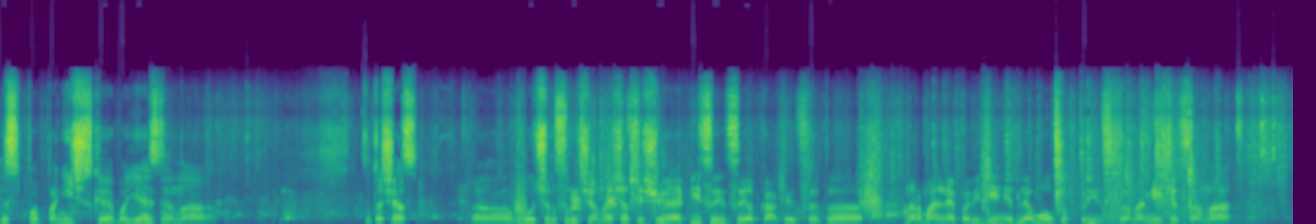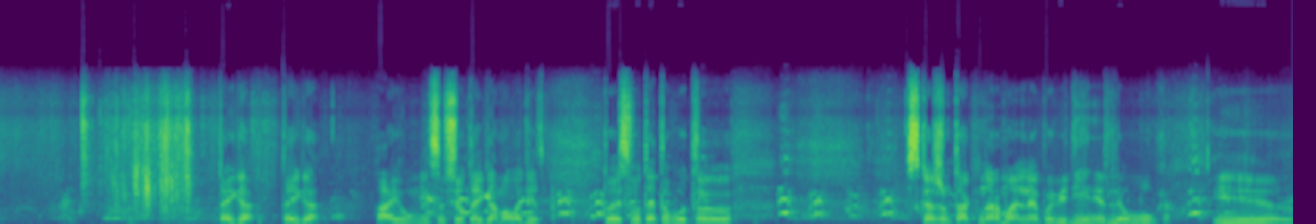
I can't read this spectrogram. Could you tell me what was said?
То есть паническая боязнь, она это сейчас, э, в лучшем случае, она сейчас еще и описывается и обкакается. Это нормальное поведение для волка, в принципе. Она мечется, она... Тайга, тайга. Ай, умница, все, тайга молодец. То есть вот это вот, э, скажем так, нормальное поведение для волка. И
